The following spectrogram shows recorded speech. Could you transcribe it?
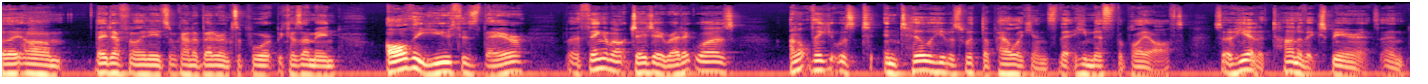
they um they definitely need some kind of veteran support because I mean all the youth is there. But the thing about JJ Redick was, I don't think it was t- until he was with the Pelicans that he missed the playoffs. So he had a ton of experience, and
